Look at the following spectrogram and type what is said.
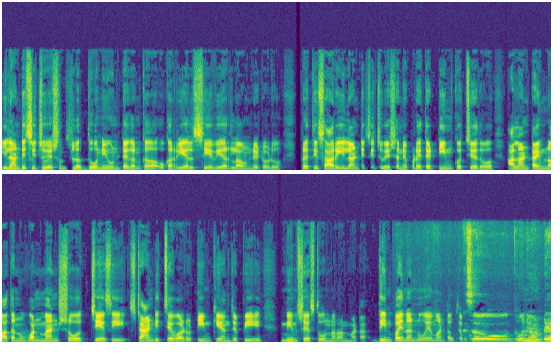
ఇలాంటి సిచ్యువేషన్స్లో ధోని ఉంటే కనుక ఒక రియల్ సేవియర్ లా ఉండేటోడు ప్రతిసారి ఇలాంటి సిచ్యువేషన్ ఎప్పుడైతే టీంకి వచ్చేదో అలాంటి టైంలో అతను వన్ మ్యాన్ షో చేసి స్టాండ్ ఇచ్చేవాడు టీంకి అని చెప్పి మీమ్స్ చేస్తూ ఉన్నారు అనమాట దీనిపైన నువ్వేమంటావు చెప్పు? సో ధోని ఉంటే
